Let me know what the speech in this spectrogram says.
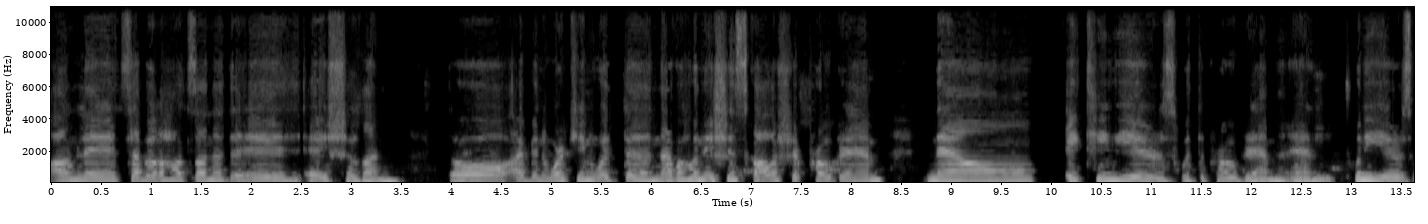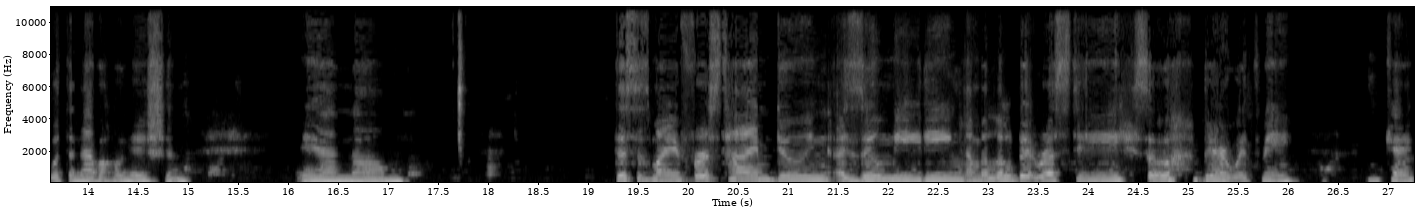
anle tseber hotzana de e I've been working with the Navajo Nation Scholarship Program now 18 years with the program and 20 years with the Navajo Nation. And um, this is my first time doing a Zoom meeting. I'm a little bit rusty, so bear with me. Okay.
